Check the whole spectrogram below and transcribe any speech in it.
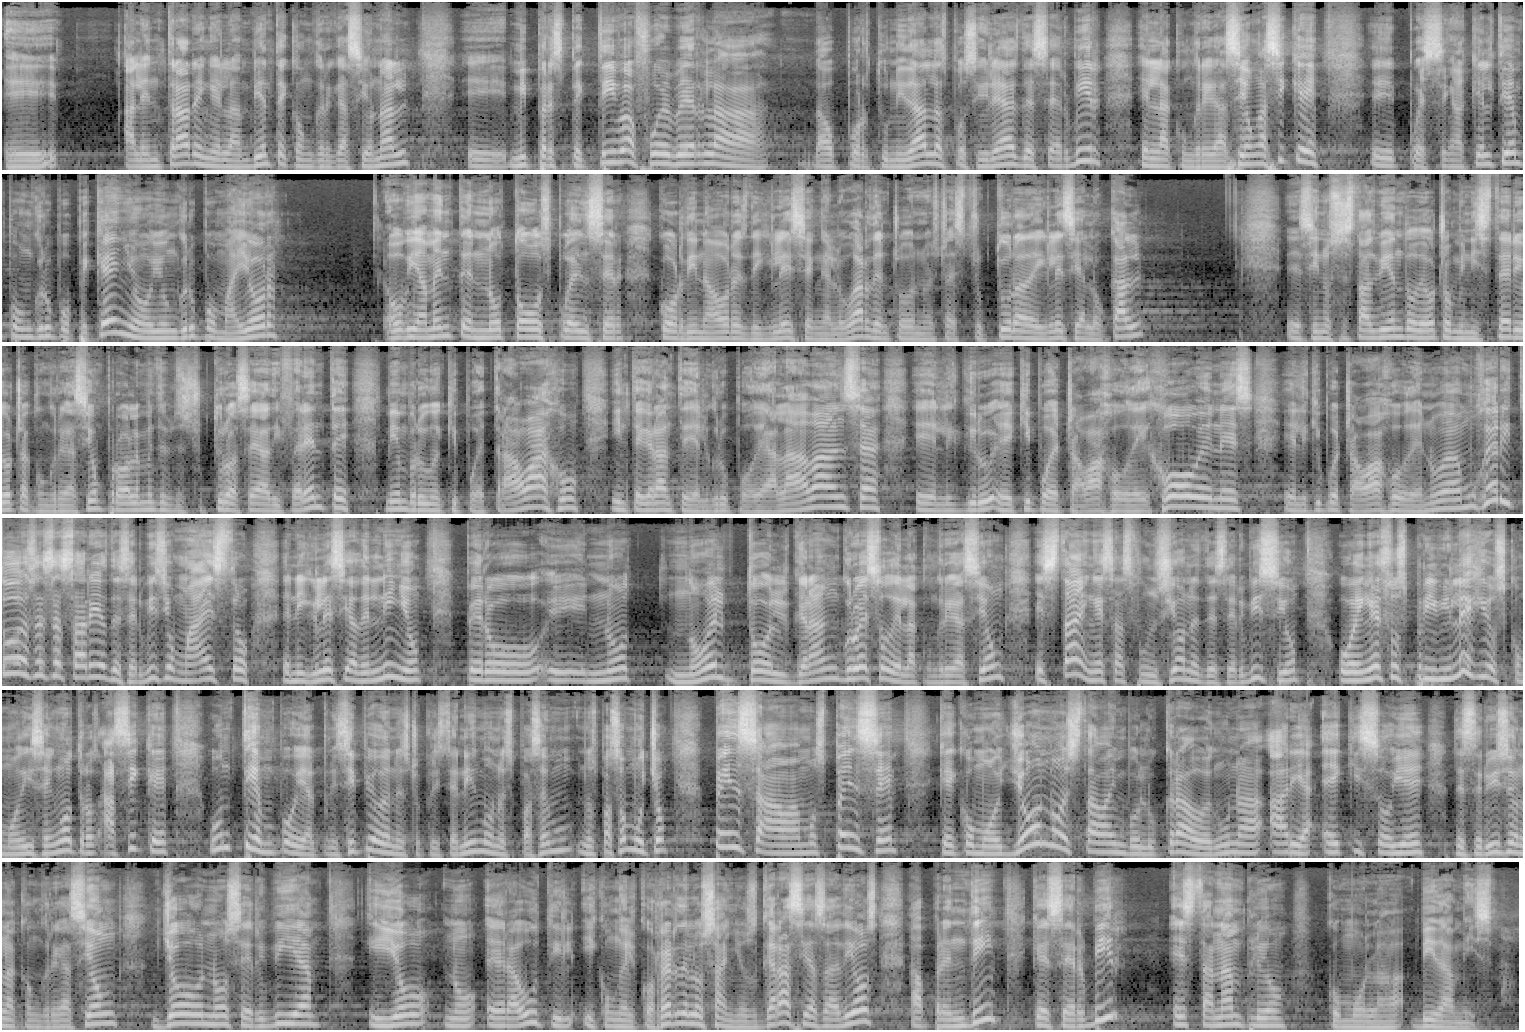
eh, al entrar en el ambiente congregacional, eh, mi perspectiva fue ver la, oportunidad, las posibilidades de servir en la congregación. Así que, eh, pues en aquel tiempo un grupo pequeño y un grupo mayor, Obviamente no todos pueden ser coordinadores de iglesia en el lugar dentro de nuestra estructura de iglesia local. Eh, si nos estás viendo de otro ministerio, otra congregación, probablemente tu estructura sea diferente, miembro de un equipo de trabajo, integrante del grupo de alabanza, el equipo de trabajo de jóvenes, el equipo de trabajo de nueva mujer y todas esas áreas de servicio maestro en iglesia del niño, pero eh, no no el, todo el gran grueso de la congregación está en esas funciones de servicio o en esos privilegios, como dicen otros. Así que un tiempo, y al principio de nuestro cristianismo nos pasó, nos pasó mucho, pensábamos, pensé que como yo no estaba involucrado en una área X o Y de servicio en la congregación, yo no servía y yo no era útil. Y con el correr de los años, gracias a Dios, aprendí que servir es tan amplio como la vida misma.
